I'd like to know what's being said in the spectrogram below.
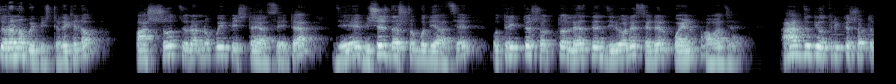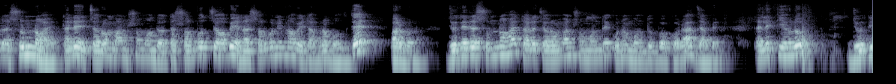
চুরানব্বই পৃষ্ঠা লিখে নাও। পাঁচশো চুরানব্বই পৃষ্ঠায় আছে এটা, যে বিশেষ দ্রষ্টব্য দিয়ে আছে অতিরিক্ত শর্ত লেস দেন জিরো হলে স্যাডেল পয়েন্ট পাওয়া যায়। আর যদি অতিরিক্ত শর্তটা শূন্য হয়, তাহলে চরম মান সম্বন্ধে অর্থাৎ সর্বোচ্চ হবে না সর্বনিম্ন হবে এটা আমরা বলতে পারব না। যদি এটা শূন্য হয়, তাহলে চরম মান সম্বন্ধে কোনো মন্তব্য করা যাবে না। তাহলে কি হলো? যদি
